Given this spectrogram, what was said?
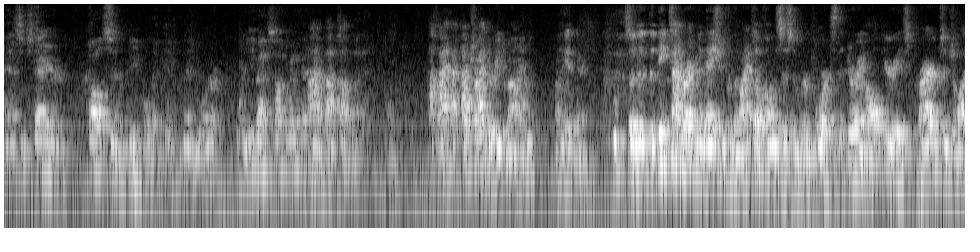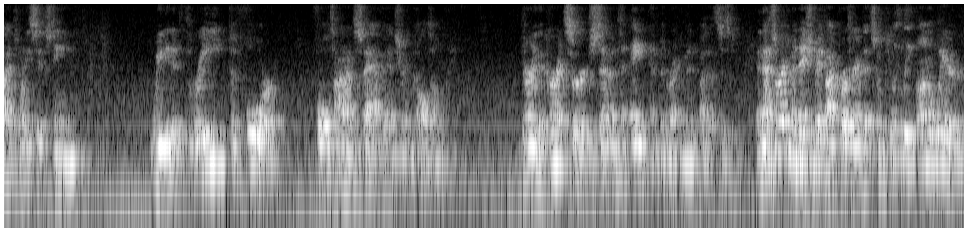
had some staggered call center people that could maybe work. Were you about to talk about that? I'm about to talk about that. I, I, I tried to read your mind. I'm getting there. So the, the peak time recommendation from the Mitel phone system reports that during all periods prior to July 2016, we needed three to four full-time staff answering calls only. During the current surge, seven to eight have been recommended by that system. And that's a recommendation made by a program that's completely unaware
